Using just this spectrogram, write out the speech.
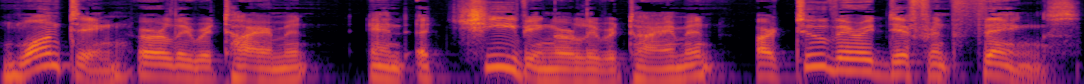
Wanting early retirement and achieving early retirement are two very different things.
